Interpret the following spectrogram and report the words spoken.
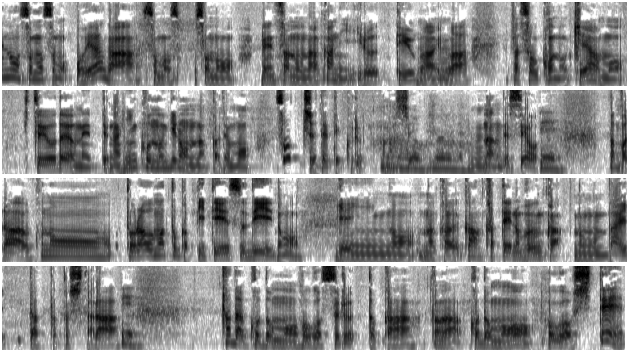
庭のそもそも親がそもその連鎖の中にいるっていう場合は、やっぱそこのケアも必要だよねっていうのは貧困の議論の中でもしょっちゅう出てくる話なんですよ。だからこのトラウマとか PTSD の原因の中が家庭の文化の問題だったとしたら、ただ子供を保護するとか、ただ子供を保護して、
